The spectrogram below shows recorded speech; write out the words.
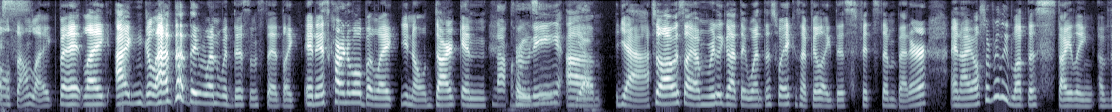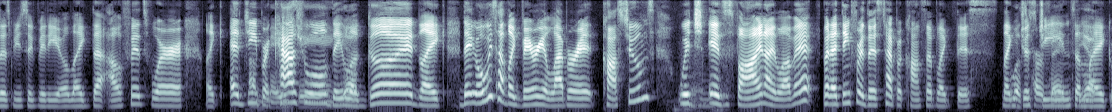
gonna sound like?" But like, I'm glad that they went with this instead. Like, it is carnival, but like, you know, dark and Not brooding. crazy. Yeah. Um, yeah. So I was like, I'm really glad they went this way because I feel like this fits them better. And I also really love the styling of this music video. Like the outfits were like edgy but casual. They yep. look good. Like they always have like very elaborate costumes, which Mhm. is fine. I love it. But I think for this type of concept like this. Like Was just perfect, jeans and yep. like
